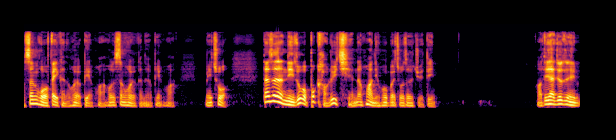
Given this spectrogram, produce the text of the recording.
生活费可能会有变化，或者生活有可能有变化，没错。但是你如果不考虑钱的话，你会不会做这个决定？好，第三就是你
